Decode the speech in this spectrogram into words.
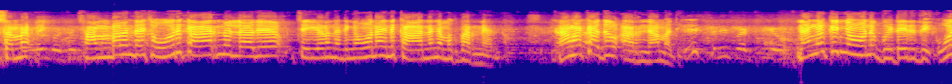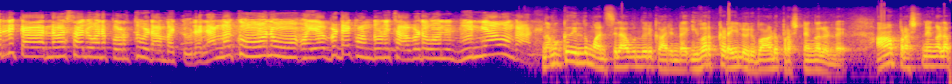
സംഭ- സംഭവം എന്താ വെച്ചാൽ ഒരു കാരണമില്ലാതെ ചെയ്യണമെന്നുണ്ടെങ്കിൽ ഓൻ അതിന്റെ കാരണം നമുക്ക് പറഞ്ഞായിരുന്നു ഞങ്ങൾക്ക് അത് അറിഞ്ഞാ മതി. ഞങ്ങൾക്ക് ഇനി ഓനെ വിടരുത്. ഒരു കാരണവശാലും ഓനെ പുറത്തു വിടാൻ പറ്റൂല. ഞങ്ങൾക്ക് ഓന് എവിടെ കൊണ്ടുപോകണം വെച്ചാൽ അവിടെ ഓന് ദുന്യാവും കാണും. നമുക്ക് ഇതിൽ നിന്ന് മനസ്സിലാവുന്ന ഒരു കാര്യമുണ്ട്. ഇവർക്കിടയിൽ ഒരുപാട് പ്രശ്നങ്ങളുണ്ട്. ആ പ്രശ്നങ്ങളെ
